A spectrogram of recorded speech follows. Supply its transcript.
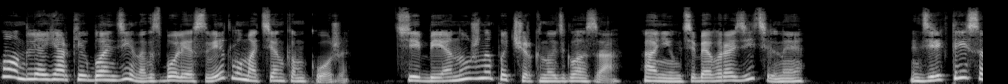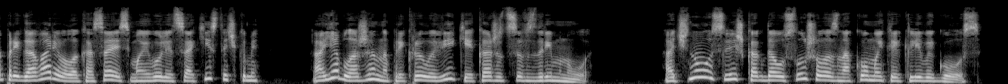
Он для ярких блондинок с более светлым оттенком кожи. Тебе нужно подчеркнуть глаза. Они у тебя выразительные. Директриса приговаривала, касаясь моего лица кисточками, а я блаженно прикрыла веки и, кажется, вздремнула. Очнулась лишь, когда услышала знакомый крикливый голос.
